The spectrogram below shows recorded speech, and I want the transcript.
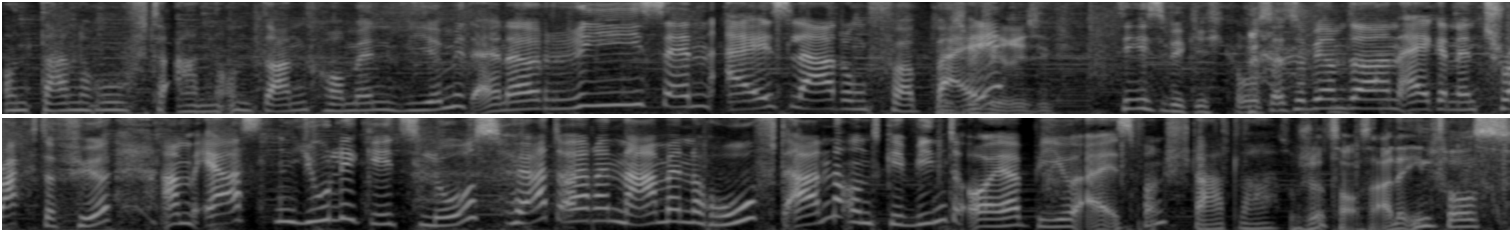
und dann ruft an und dann kommen wir mit einer riesen Eisladung vorbei. Das ist riesig. Die ist wirklich groß. Also wir haben da einen eigenen Truck dafür. Am 1. Juli geht's los. Hört euren Namen, ruft an und gewinnt euer Bio-Eis von Stadler. So schaut's aus. Alle Infos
